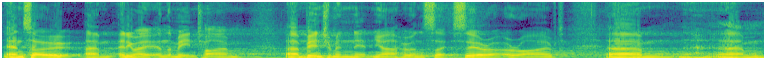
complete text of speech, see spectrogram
And so, um, anyway, in the meantime, uh, Benjamin Netanyahu and Sarah arrived. Um, um,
